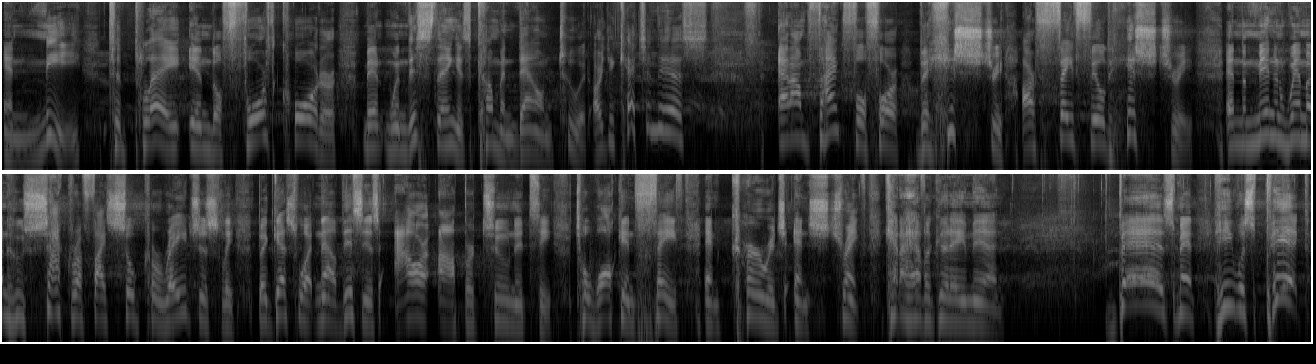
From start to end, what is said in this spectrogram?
and me to play in the fourth quarter, man, when this thing is coming down to it. Are you catching this? And I'm thankful for the history, our faith filled history, and the men and women who sacrificed so courageously. But guess what? Now, this is our opportunity to walk in faith and courage and strength. Can I have a good amen? Bez, man, he was picked,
